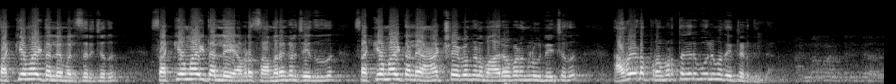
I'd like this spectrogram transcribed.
സഖ്യമായിട്ടല്ലേ മത്സരിച്ചത്? സഖ്യമായിട്ടല്ലേ അവിടെ സമരങ്ങൾ ചെയ്തത്? സഖ്യമായിട്ടല്ലേ ആക്ഷേപങ്ങളും ആരോപണങ്ങളും ഉന്നയിച്ചത്? അവരുടെ പ്രവർത്തകർ പോലും അത് ഏറ്റെടുത്തില്ല അൻവർ മത്സരിച്ച് അത്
